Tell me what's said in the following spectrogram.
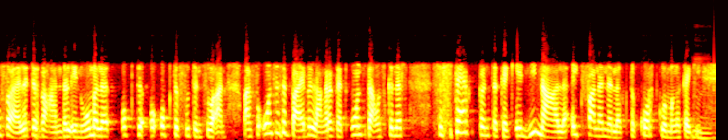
om vir hulle te behandel en hoe om hulle op te op te voed en so aan. Want vir ons is dit baie belangrik dat ons da ons kinders se sterkpunte kyk en nie na hulle uitvalle en hulle tekortkominge kyk nie. Mm.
